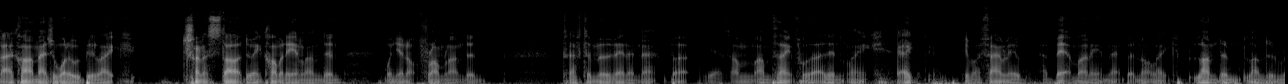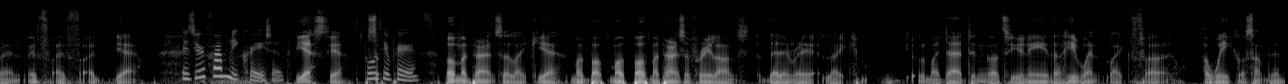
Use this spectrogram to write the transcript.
I can't imagine what it would be like trying to start doing comedy in London when you're not from London. To have to move in and that. But yes, I'm I'm thankful that I didn't like I give my family a, a bit of money in that, but not like London London rent. If if I, yeah, Is your family creative? yes, yeah. Both So- your parents. both my parents are like yeah. My, my both my parents are freelance. They didn't really like. My dad didn't go to uni either. He went like for a week or something,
